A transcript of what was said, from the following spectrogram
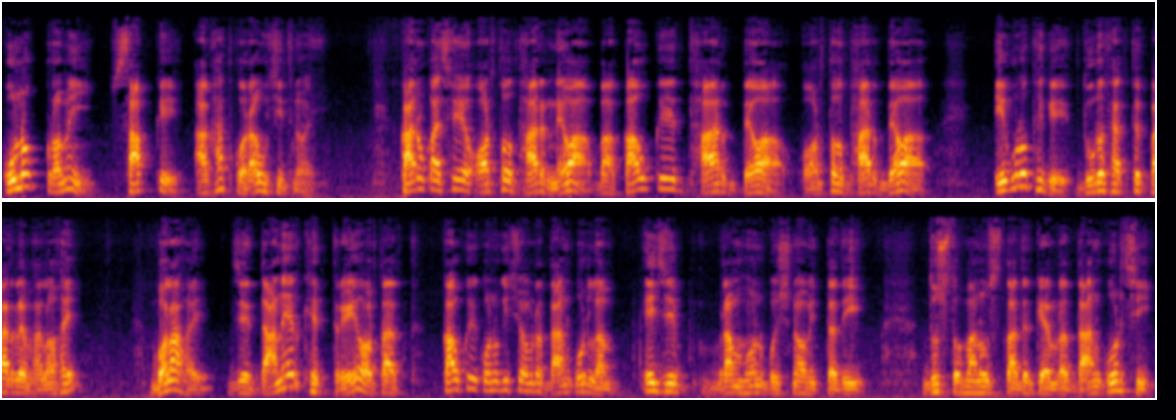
কোনো ক্রমেই সাপকে আঘাত করা উচিত নয়। কারও কাছে অর্থ ধার নেওয়া বা কাউকে ধার দেওয়া, অর্থ ধার দেওয়া, এগুলো থেকে দূরে থাকতে পারলে ভালো হয়। বলা হয় যে দানের ক্ষেত্রে, অর্থাৎ কাউকে কোনো কিছু আমরা দান করলাম, এই যে ব্রাহ্মণ, বৈষ্ণব ইত্যাদি দুস্থ মানুষ তাদেরকে আমরা দান করছি,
